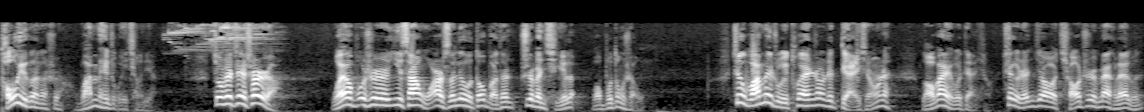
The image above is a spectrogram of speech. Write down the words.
头一个呢是完美主义情节，就是这事儿啊，我要不是一三五二四六都把它置办齐了，我不动手。这个完美主义拖延症的典型呢，老外有个典型。这个人叫乔治·麦克莱伦，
